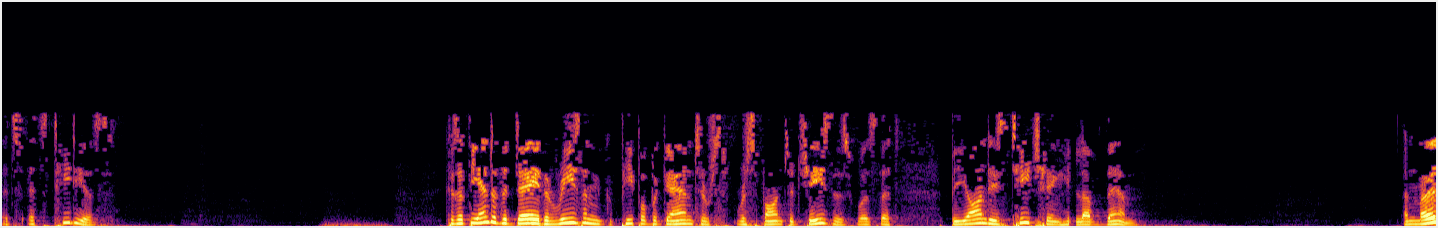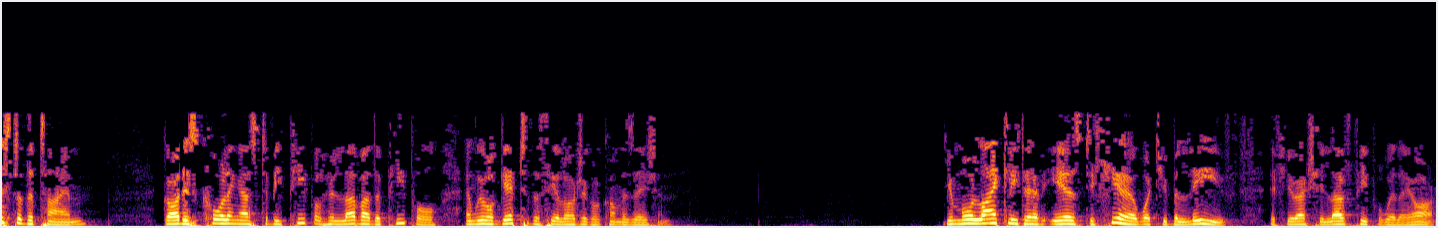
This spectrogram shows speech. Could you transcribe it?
it's it's tedious. Because at the end of the day, the reason people began to respond to Jesus was that beyond his teaching, he loved them. And most of the time, God is calling us to be people who love other people, and we will get to the theological conversation. You're more likely to have ears to hear what you believe if you actually love people where they are.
